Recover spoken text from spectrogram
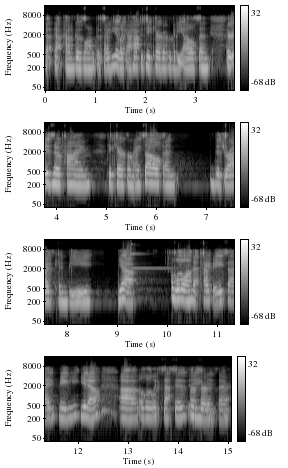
that, that kind of goes along with this idea like I have to take care of everybody else and there is no time to care for myself. And the drive can be, yeah, a little on that type A side, maybe, you know, um, a little excessive. For in, sure, there.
